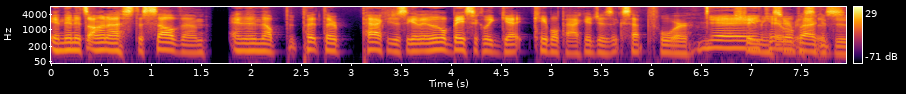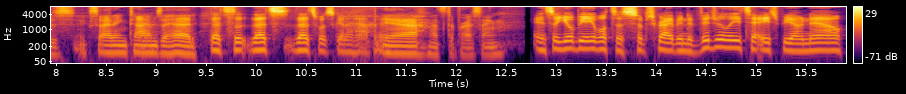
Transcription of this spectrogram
and then it's on us to sell them, and then they'll p- put their packages together. They'll basically get cable packages except for Yay, streaming cable services. packages. Exciting times ahead. that's that's that's what's going to happen. Yeah, that's depressing. And so you'll be able to subscribe individually to HBO Now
